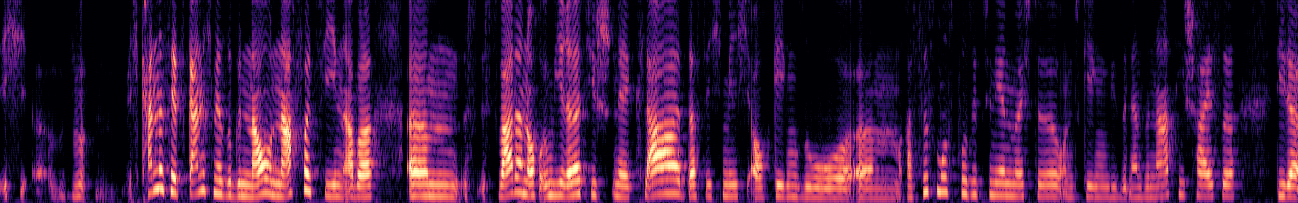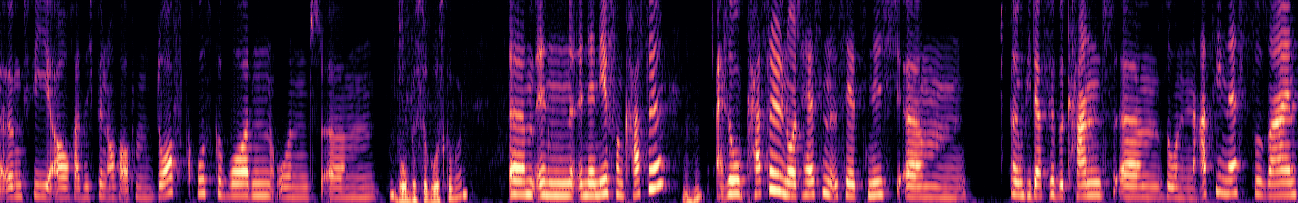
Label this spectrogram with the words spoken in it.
ich, ich kann das jetzt gar nicht mehr so genau nachvollziehen, aber ähm, es, es, war dann auch irgendwie relativ schnell klar, dass ich mich auch gegen so ähm, Rassismus positionieren möchte und gegen diese ganze Nazi-Scheiße, die da irgendwie auch, also ich bin auch auf dem Dorf groß geworden und... Ähm, Wo bist du groß geworden? Ähm, in, in der Nähe von Kassel. Mhm. Also Kassel, Nordhessen ist jetzt nicht ähm, irgendwie dafür bekannt, ähm, so ein Nazi-Nest zu sein.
